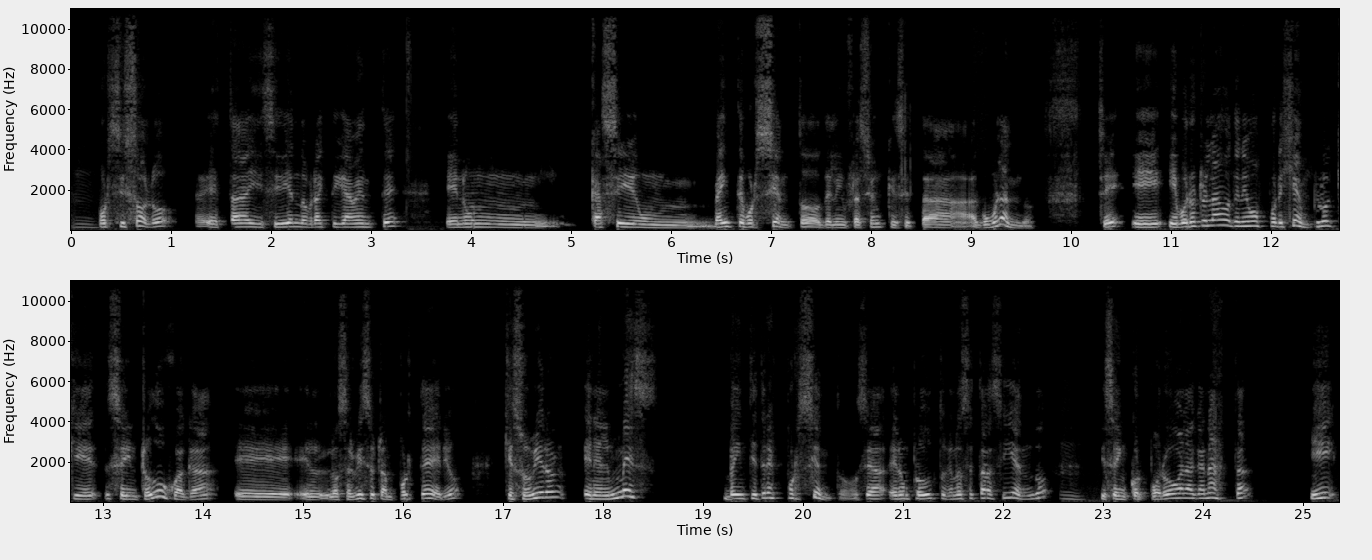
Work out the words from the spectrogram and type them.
mm. por sí solo, está incidiendo prácticamente en un casi un 20% de la inflación que se está acumulando. ¿Sí? Y, y, por otro lado tenemos, por ejemplo, que se introdujo acá eh, los servicios de transporte aéreo que subieron en el mes 23%, o sea, era un producto que no se estaba siguiendo mm. y se incorporó a la canasta y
